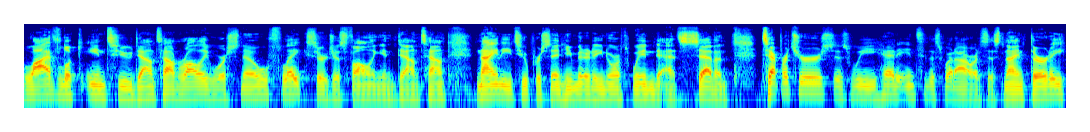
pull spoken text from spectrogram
Live look into downtown Raleigh where snowflakes are just falling in downtown. 92% humidity, north wind at 7. Temperatures as we head into this wet hours. This 9:30,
